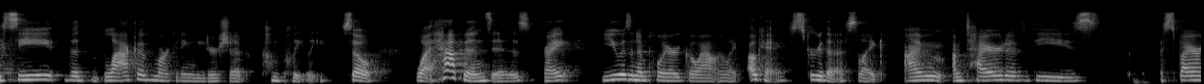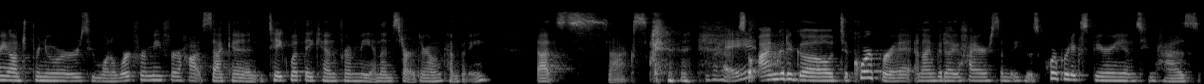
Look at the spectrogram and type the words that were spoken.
see the lack of marketing leadership completely. So what happens is, right? You as an employer go out and like, okay, screw this. Like I'm I'm tired of these aspiring entrepreneurs who want to work for me for a hot second, take what they can from me, and then start their own company. That sucks. Right. so I'm going to go to corporate and I'm going to hire somebody who has corporate experience, who has,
